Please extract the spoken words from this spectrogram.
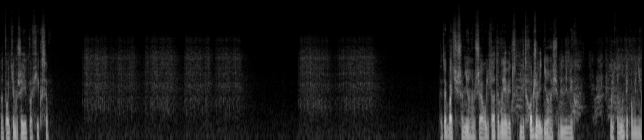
але потім вже її пофіксив. Я бачу, що в нього вже ульта, тому я від, відходжу від нього, щоб він не міг ультанути по мені.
